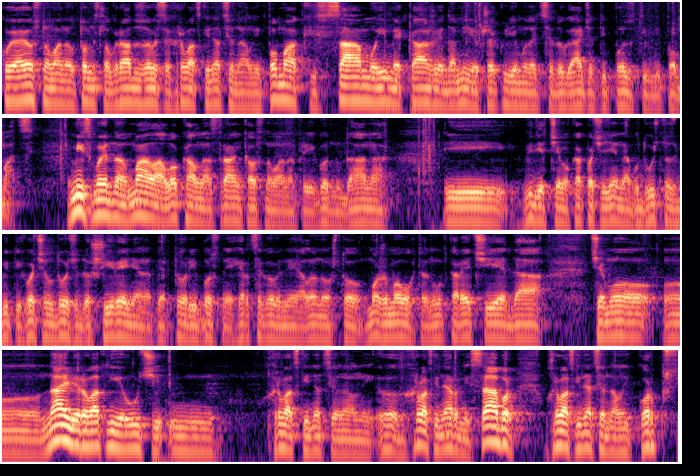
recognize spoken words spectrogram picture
koja je osnovana u Tomislav gradu zove se Hrvatski nacionalni pomak i samo ime kaže da mi očekujemo da će se događati pozitivni pomaci. Mi smo jedna mala lokalna stranka osnovana prije godinu dana, i vidjet ćemo kakva će njena budućnost biti, hoće li doći do širenja na teritoriji Bosne i Hercegovine, ali ono što možemo ovog trenutka reći je da ćemo o, najvjerovatnije ući u Hrvatski, nacionalni, eh, Hrvatski narodni sabor, Hrvatski nacionalni korpus,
